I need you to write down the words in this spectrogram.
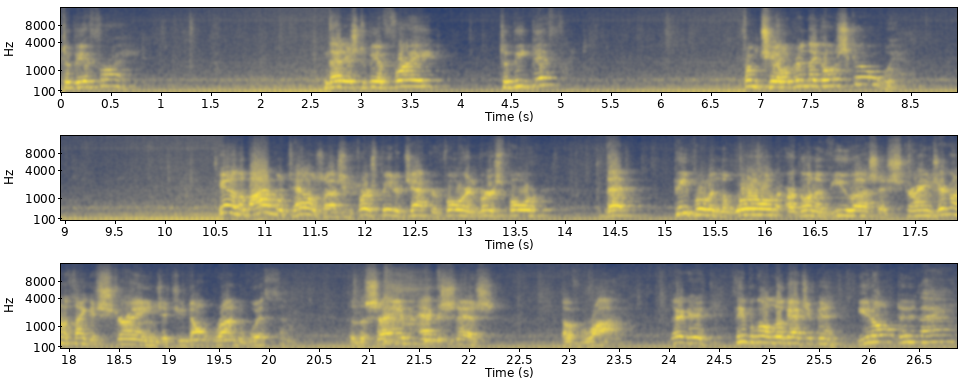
to be afraid. That is to be afraid to be different. From children they go to school with. You know, the Bible tells us in 1 Peter chapter 4 and verse 4 that people in the world are going to view us as strange. They're going to think it's strange that you don't run with them to the same excess of riot. They're, people are going to look at you and you don't do that?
